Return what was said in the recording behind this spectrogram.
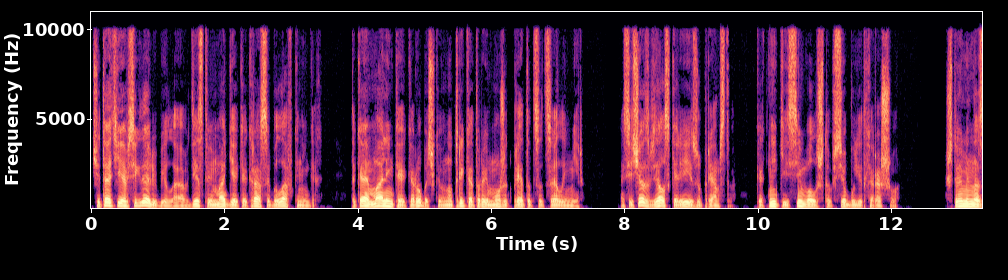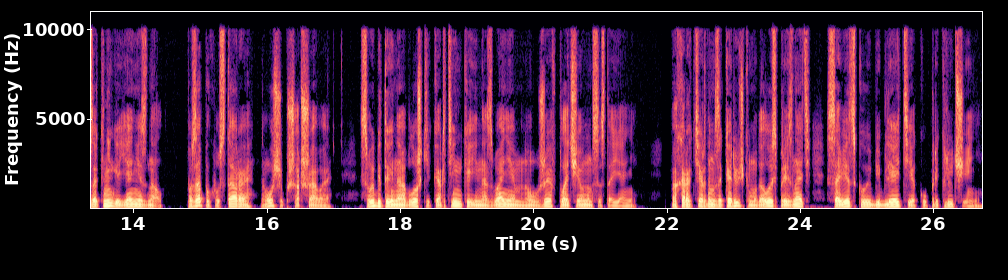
Читать я всегда любила, а в детстве магия как раз и была в книгах. Такая маленькая коробочка, внутри которой может прятаться целый мир. А сейчас взял скорее из упрямства, как некий символ, что все будет хорошо. Что именно за книга, я не знал. По запаху старая, на ощупь шершавая с выбитой на обложке картинкой и названием, но уже в плачевном состоянии. По характерным закорючкам удалось признать советскую библиотеку приключений.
